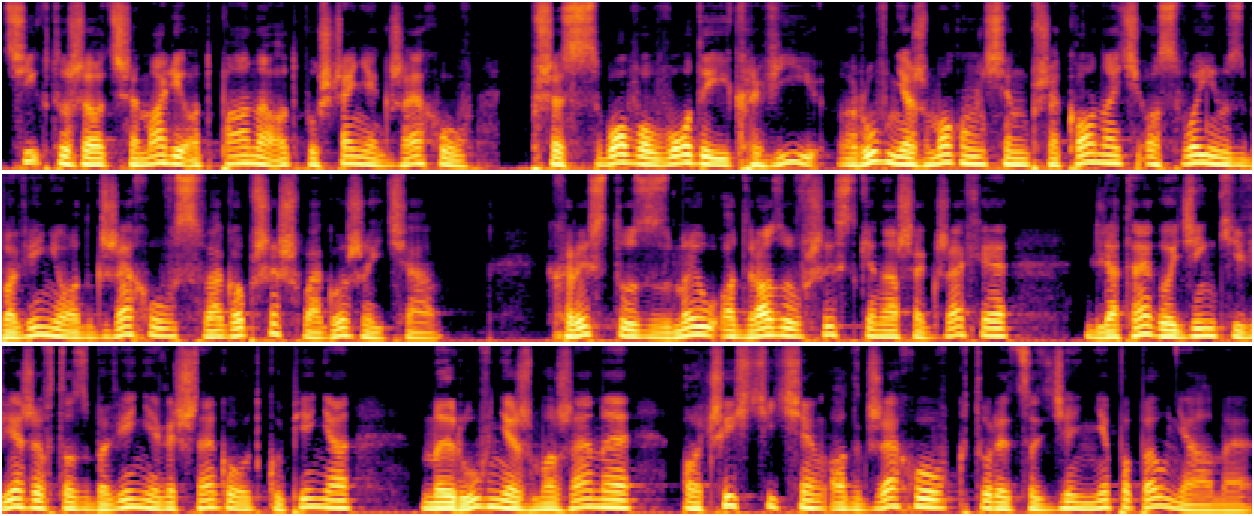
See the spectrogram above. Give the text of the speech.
Ci, którzy otrzymali od Pana odpuszczenie grzechów przez słowo wody i krwi, również mogą się przekonać o swoim zbawieniu od grzechów swego przeszłego życia. Chrystus zmył od razu wszystkie nasze grzechy, dlatego dzięki wierze w to zbawienie wiecznego odkupienia my również możemy oczyścić się od grzechów, które codziennie popełniamy.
